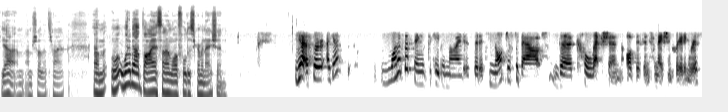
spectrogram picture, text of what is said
Yeah, I'm, I'm sure that's right. Um, what about bias and unlawful discrimination? Yeah, so I guess one of the things to keep in mind is that it's not just about the collection of this information creating risks,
